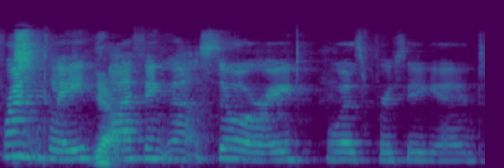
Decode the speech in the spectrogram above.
Frankly, Yeah. I think that story was pretty good.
